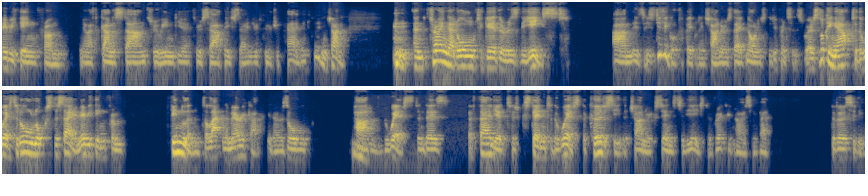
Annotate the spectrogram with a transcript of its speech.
Everything from you know, Afghanistan through India, through Southeast Asia, through Japan, including China. and throwing that all together as the East um, is, is difficult for people in China as they acknowledge the differences. Whereas looking out to the West, it all looks the same. Everything from Finland to Latin America, you know, is all part of the West. And there's a failure to extend to the West the courtesy that China extends to the East of recognizing that diversity.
